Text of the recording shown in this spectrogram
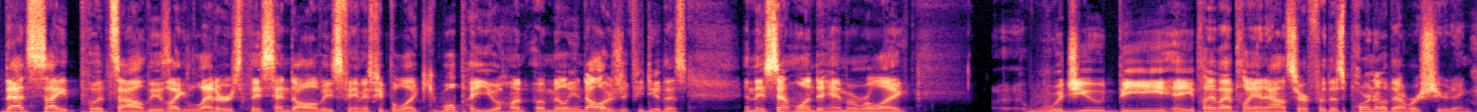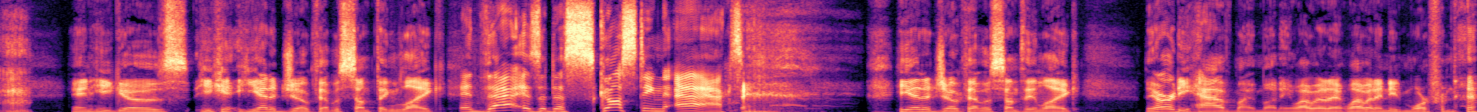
that site puts out these like letters they send to all these famous people like we'll pay you a, hun- a million dollars if you do this, and they sent one to him and were like, would you be a play-by-play announcer for this porno that we're shooting? And he goes, he he had a joke that was something like And that is a disgusting act. he had a joke that was something like they already have my money. Why would i why would i need more from them?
